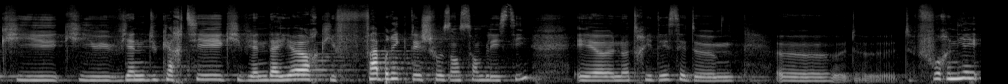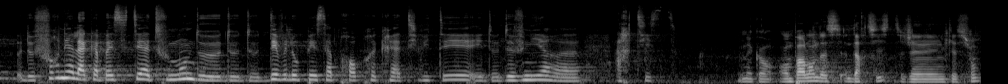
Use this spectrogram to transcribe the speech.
qui, qui viennent du quartier, qui viennent d'ailleurs, qui fabriquent des choses ensemble ici. Et euh, notre idée, c'est de, euh, de, de fournir, de fournir la capacité à tout le monde de, de- de développer sa propre créativité et de devenir euh, artiste. D'accord. En parlant d'artistes, j'ai une question.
